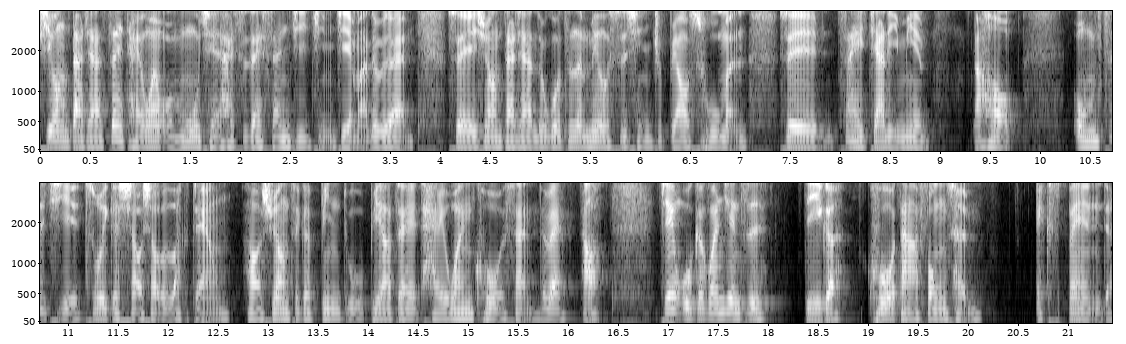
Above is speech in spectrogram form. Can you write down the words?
希望大家在台湾，我们目前还是在三级警戒嘛，对不对？所以希望大家如果真的没有事情，就不要出门。所以在家里面，然后我们自己也做一个小小的 lockdown，好，希望这个病毒不要在台湾扩散，对不对？好，今天五个关键字，第一个扩大封城，expand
